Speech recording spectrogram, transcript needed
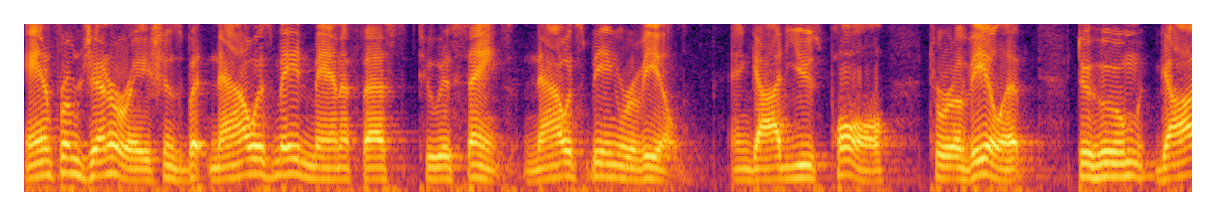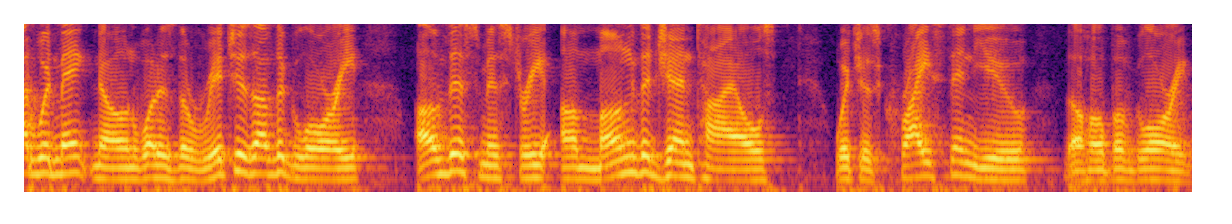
and from generations, but now is made manifest to his saints. Now it's being revealed. And God used Paul to reveal it to whom God would make known what is the riches of the glory of this mystery among the Gentiles, which is Christ in you, the hope of glory.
